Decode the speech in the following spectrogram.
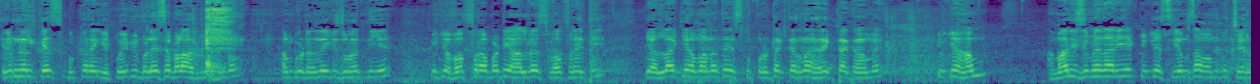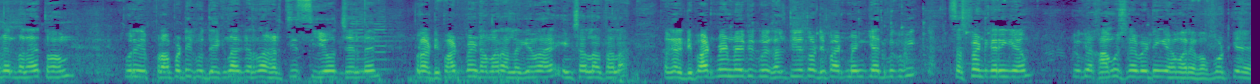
क्रिमिनल केस बुक करेंगे। कोई भी बड़े से बड़ा आदमी हम लोग हमको डरने की ज़रूरत नहीं है, क्योंकि वफ प्रॉपर्टी ऑलवेज वफ रहती। ये अल्लाह की अमानत है, इसको प्रोटेक्ट करना हर एक का काम है, क्योंकि हम, हमारी ज़िम्मेदारी है, क्योंकि सीएम साहब हमको चेयरमैन बनाए तो हम पूरी प्रॉपर्टी को देखना, करना, हर चीज़ सीईओ चेयरमैन पूरा डिपार्टमेंट हमारा लगे हुआ है इनशाला ताला। अगर डिपार्टमेंट में भी कोई गलती है तो डिपार्टमेंट के आदमी को भी सस्पेंड करेंगे हम, क्योंकि खामोश नहीं बैठेंगे हमारे वफोट के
